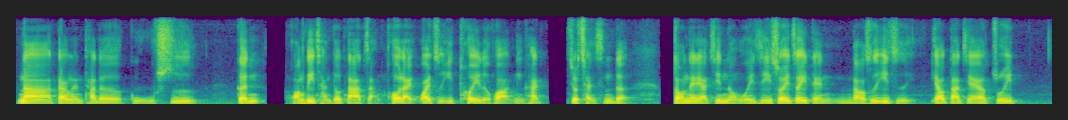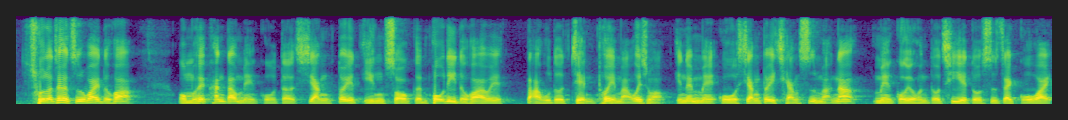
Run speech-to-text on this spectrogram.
那当然它的股市跟房地产都大涨。后来外资一退的话，你看就产生的东南亚金融危机。所以这一点老师一直要大家要注意。除了这个之外的话，我们会看到美国的相对营收跟获利的话会大幅度减退嘛？为什么？因为美国相对强势嘛。那美国有很多企业都是在国外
